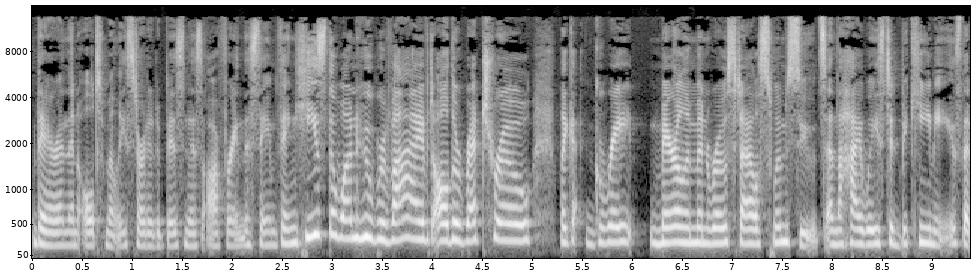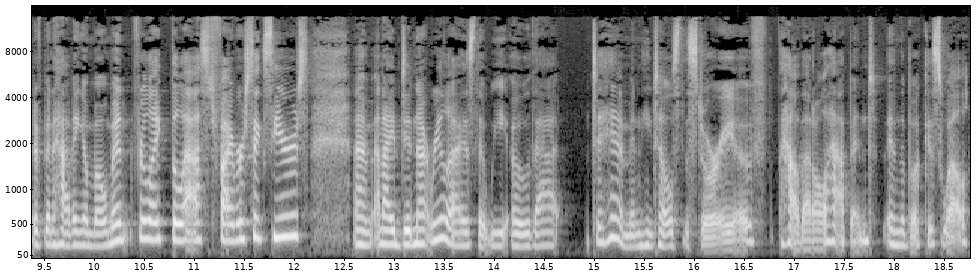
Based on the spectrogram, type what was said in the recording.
there and then ultimately started a business offering the same thing. He's the one who revived all the retro, like great Marilyn Monroe style swimsuits and the high waisted bikinis that have been having a moment for like the last five or six years. Um, and I did not realize that we owe that to him and he tells the story of how that all happened in the book as well.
